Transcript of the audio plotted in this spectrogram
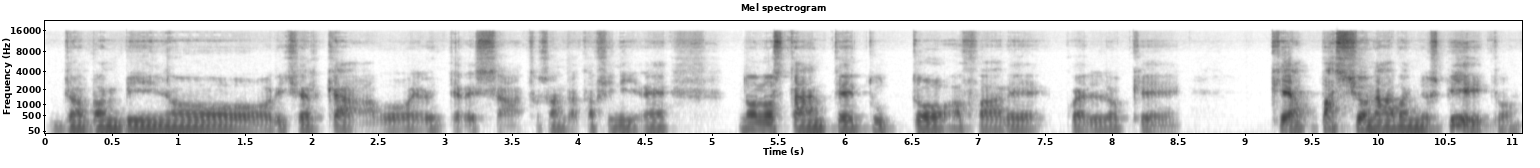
da bambino ricercavo, ero interessato, sono andato a finire nonostante tutto a fare quello che, che appassionava il mio spirito,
